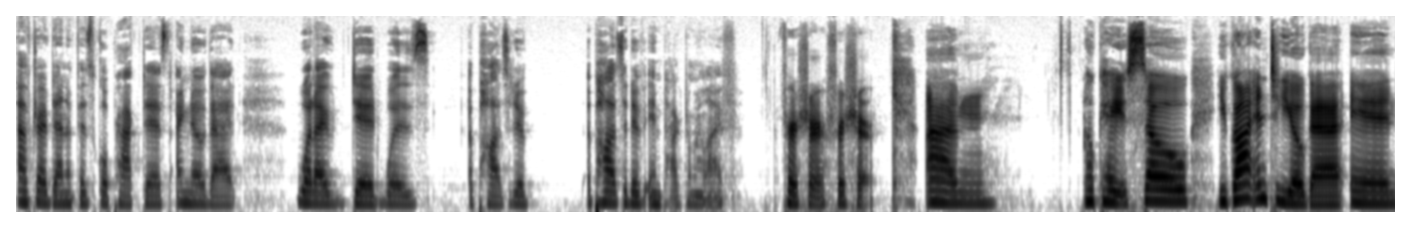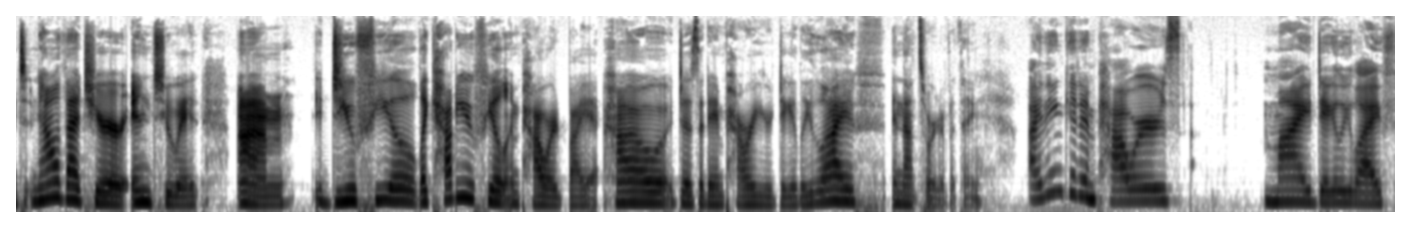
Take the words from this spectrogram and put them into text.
after I've done a physical practice, I know that what I did was a positive a positive impact on my life. For sure, for sure. Um, okay, so you got into yoga, and now that you're into it, um, do you feel like how do you feel empowered by it? How does it empower your daily life and that sort of a thing? I think it empowers my daily life.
